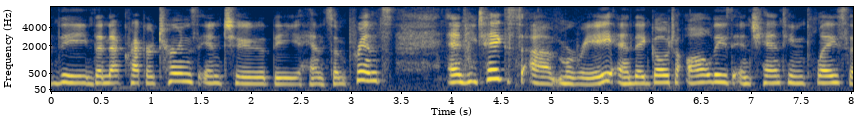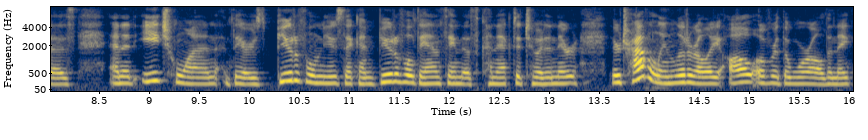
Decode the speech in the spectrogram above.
the the Nutcracker turns into the handsome prince, and he takes uh, Marie, and they go to all these enchanting places. And at each one, there's beautiful music and beautiful dancing that's connected to it. And they're they're traveling literally all over the world, and they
